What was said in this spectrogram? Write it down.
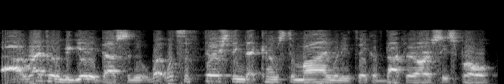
uh, right from the beginning, Dustin, what, what's the first thing that comes to mind when you think of Dr. R.C. Sproul?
